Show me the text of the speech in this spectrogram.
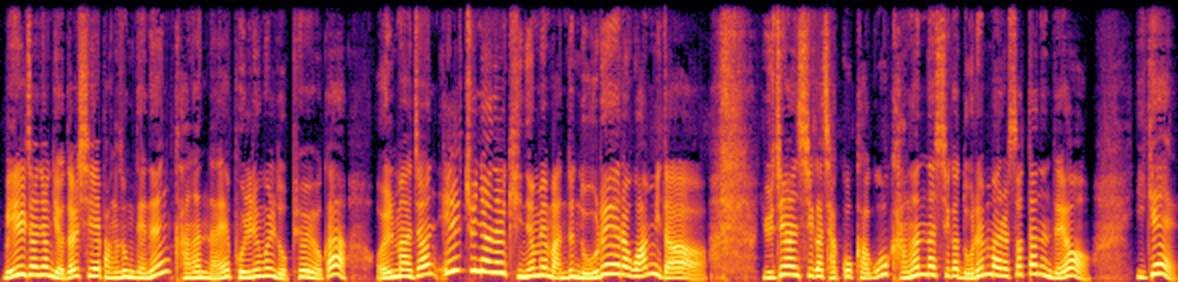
매일 저녁 8시에 방송되는 강한나의 볼륨을 높여요가 얼마 전 1주년을 기념해 만든 노래라고 합니다. 유재환 씨가 작곡하고 강한나 씨가 노랫말을 썼다는데요. 이게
